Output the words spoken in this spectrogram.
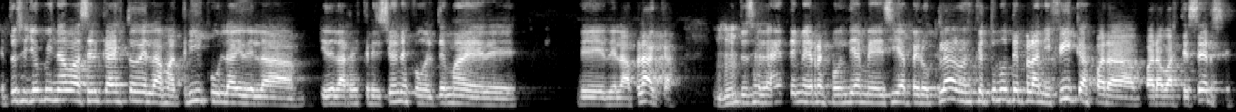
Entonces yo opinaba acerca de esto de la matrícula y de, la, y de las restricciones con el tema de, de, de, la placa. Entonces la gente me respondía, me decía, pero claro, es que tú no te planificas para, para abastecerse.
